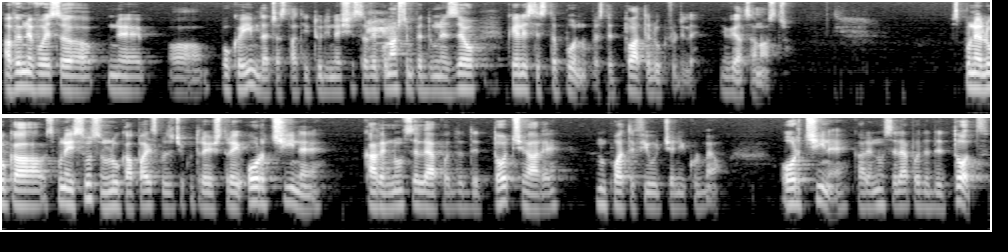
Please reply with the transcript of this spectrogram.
avem nevoie să ne uh, pocăim de această atitudine și să recunoaștem pe Dumnezeu că El este stăpân peste toate lucrurile din viața noastră. Spune, Luca, spune Iisus în Luca 14 cu 33, oricine care nu se leapă de, de tot ce are, nu poate fi ucenicul meu. Oricine care nu se leapă de, de tot.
